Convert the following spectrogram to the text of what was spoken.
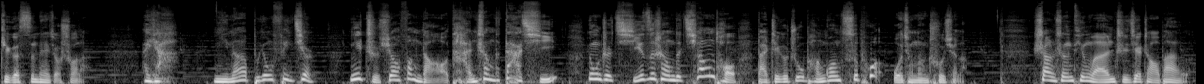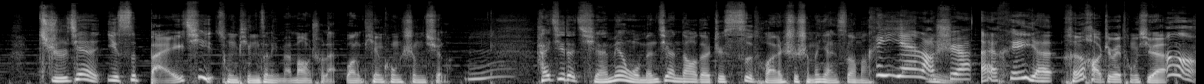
这个四妹就说了：“哎呀，你呢不用费劲儿。”你只需要放倒坛上的大旗，用这旗子上的枪头把这个猪膀胱刺破，我就能出去了。上生听完，直接照办了。只见一丝白气从瓶子里面冒出来，往天空升去了。嗯，还记得前面我们见到的这四团是什么颜色吗？黑烟老师，哎，黑烟，很好，这位同学。嗯，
